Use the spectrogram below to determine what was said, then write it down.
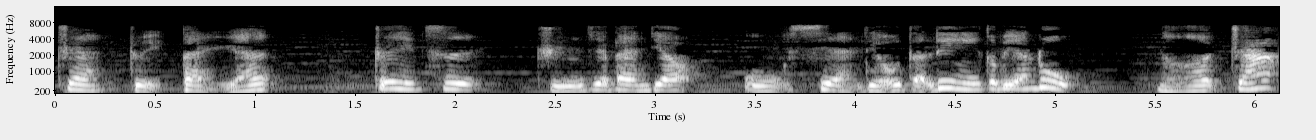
战队扮人，这一次直接办掉无限流的另一个边路哪吒。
